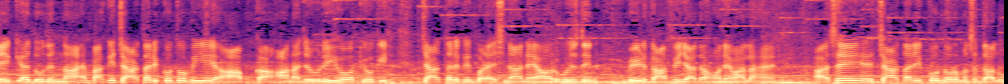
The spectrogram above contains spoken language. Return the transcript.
एक या दो दिन ना आए। बाकी चार तारीख को तो भी आपका आना ज़रूरी होगा, क्योंकि चार तारीख एक बड़ा स्नान है और उस दिन भीड़ काफ़ी ज़्यादा होने वाला है। ऐसे चार तारीख को नॉर्मल श्रद्धालु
